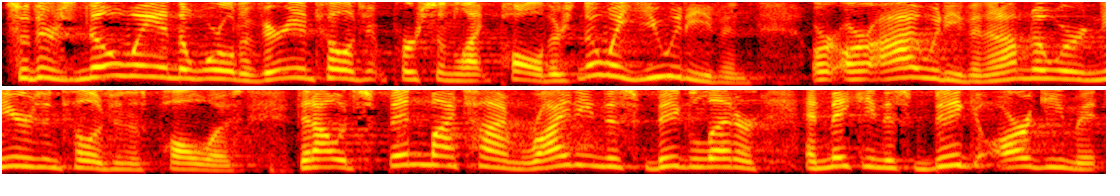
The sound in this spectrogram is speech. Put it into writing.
So there's no way in the world a very intelligent person like Paul, there's no way you would even, or, or I would even, and I'm nowhere near as intelligent as Paul was, that I would spend my time writing this big letter and making this big argument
